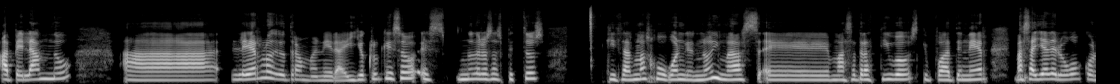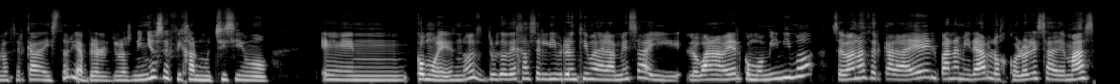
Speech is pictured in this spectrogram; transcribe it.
apelando a leerlo de otra manera. Y yo creo que eso es uno de los aspectos quizás más jugones, ¿no? Y más, eh, más atractivos que pueda tener, más allá de luego conocer cada historia. Pero los niños se fijan muchísimo en cómo es, ¿no? Tú lo dejas el libro encima de la mesa y lo van a ver como mínimo, se van a acercar a él, van a mirar los colores, además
